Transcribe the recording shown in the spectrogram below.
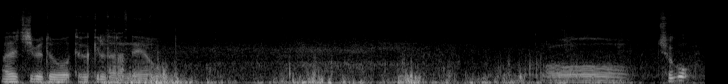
아랫집에도 태극기를 달았네요. 오, 최고.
